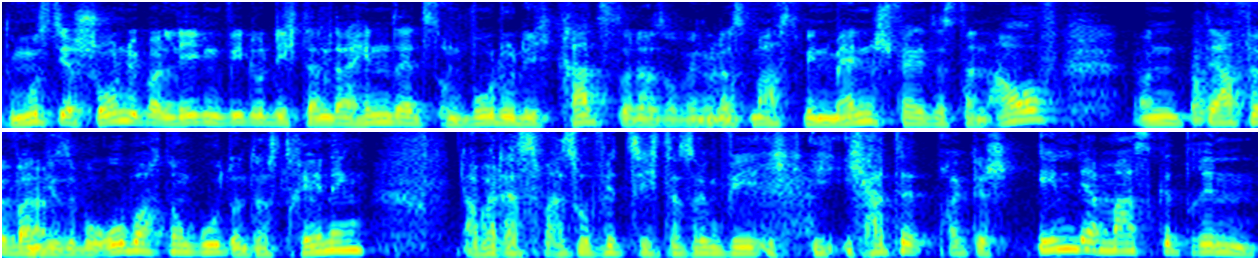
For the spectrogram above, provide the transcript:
du musst dir schon überlegen, wie du dich dann da hinsetzt und wo du dich kratzt oder so. Wenn du das machst wie ein Mensch, fällt es dann auf. Und dafür waren ja. diese Beobachtungen gut und das Training. Aber das war so witzig, dass irgendwie, ich, ich, ich hatte praktisch in der Maske drin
